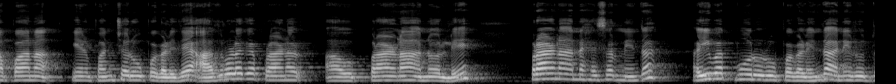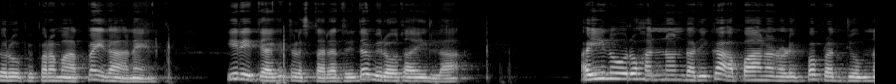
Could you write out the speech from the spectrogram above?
ಅಪಾನ ಏನು ಪಂಚರೂಪಗಳಿದೆ, ಅದರೊಳಗೆ ಪ್ರಾಣ ಪ್ರಾಣ ಅನ್ನೋಲ್ಲಿ ಪ್ರಾಣ ಅನ್ನೋ ಹೆಸರಿನಿಂದ ಐವತ್ತ್ಮೂರು ರೂಪಗಳಿಂದ ಅನಿರುದ್ಧ ರೂಪಿ ಪರಮಾತ್ಮ ಇದ್ದಾನೆ ಈ ರೀತಿಯಾಗಿ ತಿಳಿಸ್ತಾರೆ. ಅದರಿಂದ ವಿರೋಧ ಇಲ್ಲ. ಐನೂರು ಹನ್ನೊಂದು ಅಧಿಕ ಅಪಾನನೊಳಿಪ್ಪ ಪ್ರದ್ಯುಮ್ನ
